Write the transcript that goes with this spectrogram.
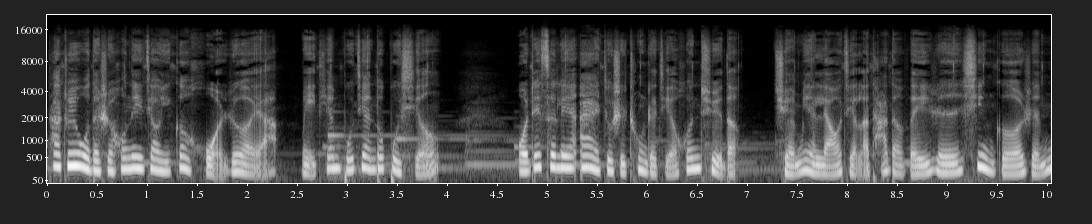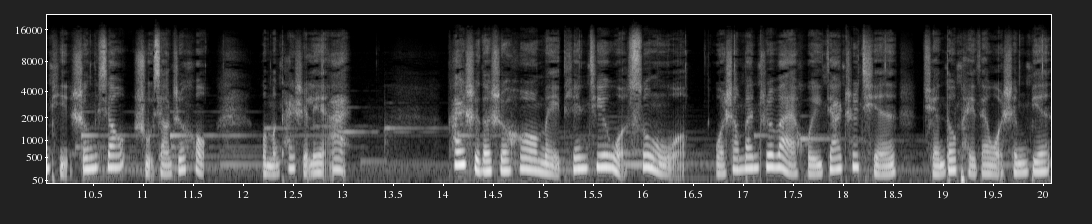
他追我的时候那叫一个火热呀，每天不见都不行。我这次恋爱就是冲着结婚去的，全面了解了他的为人、性格、人品、生肖、属相之后，我们开始恋爱。开始的时候每天接我送我，我上班之外回家之前全都陪在我身边。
